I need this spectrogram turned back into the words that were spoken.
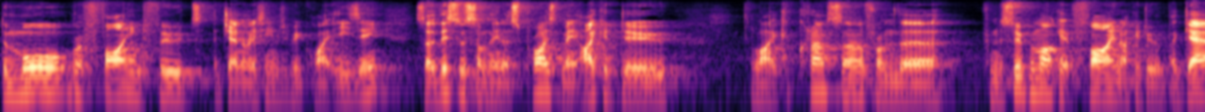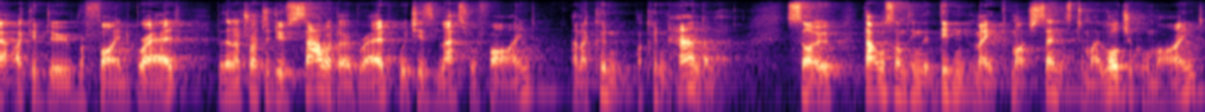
The more refined foods generally seem to be quite easy. So this was something that surprised me. I could do like croissant from the from the supermarket, fine. I could do a baguette. I could do refined bread. But then I tried to do sourdough bread, which is less refined, and I couldn't I couldn't handle it. So that was something that didn't make much sense to my logical mind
